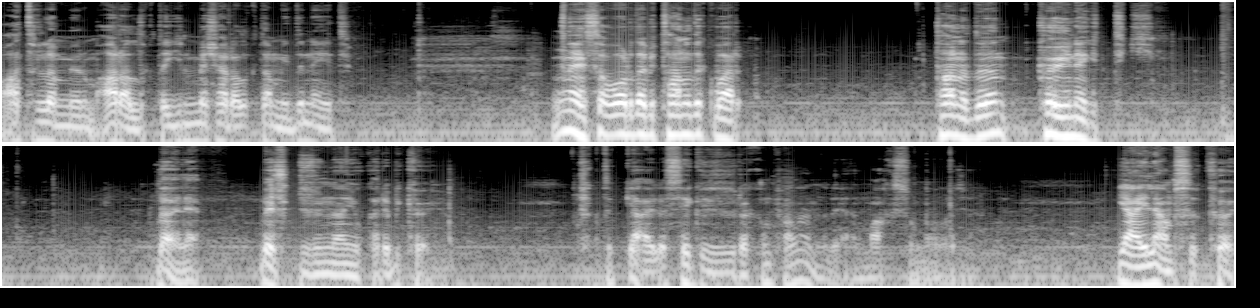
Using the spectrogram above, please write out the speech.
hatırlamıyorum Aralık'ta 25 Aralık'ta mıydı neydi? Neyse orada bir tanıdık var. Tanıdığın köyüne gittik. Böyle Beşikdüzü'nden yukarı bir köy. Çıktık yayla 800 rakım falandır yani maksimum olacak. Yaylamsı köy.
